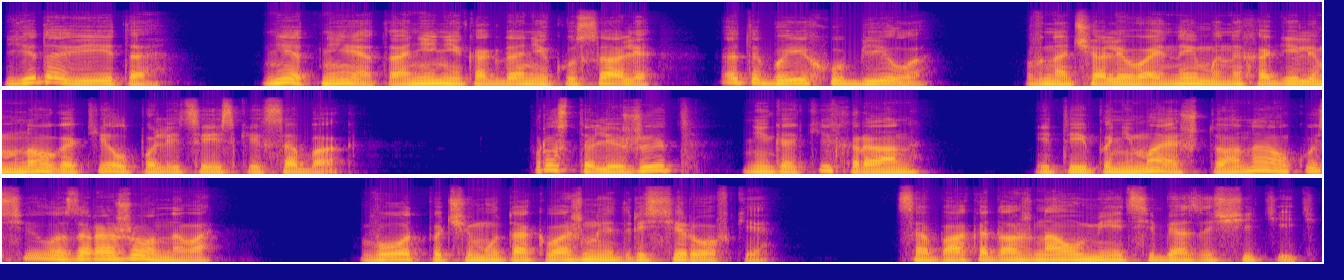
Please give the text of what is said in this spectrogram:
Ядовито. Нет-нет, они никогда не кусали, это бы их убило. В начале войны мы находили много тел полицейских собак. Просто лежит, никаких ран. И ты понимаешь, что она укусила зараженного. Вот почему так важны дрессировки. Собака должна уметь себя защитить.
